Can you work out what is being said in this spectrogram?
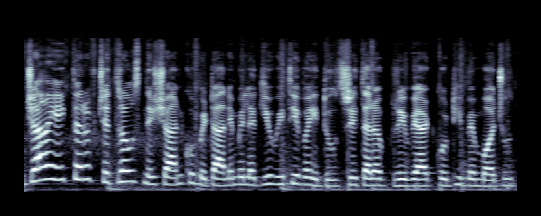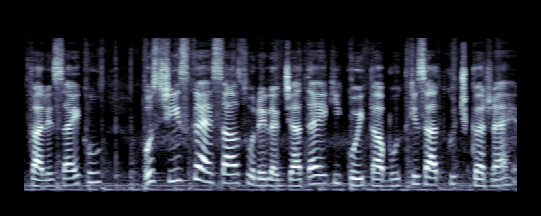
जहाँ एक तरफ़ चित्रा उस निशान को मिटाने में लगी हुई थी, वहीं दूसरी तरफ़ ग्रेवयार्ड कोठी में मौजूद काले साय को उस चीज़ का एहसास होने लग जाता है कि कोई ताबूत के साथ कुछ कर रहा है।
